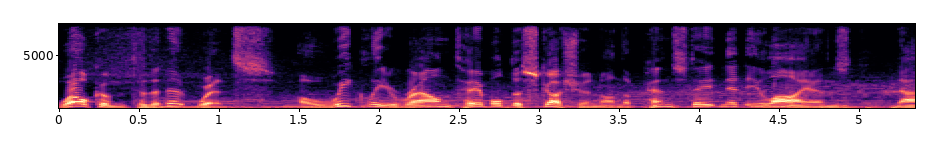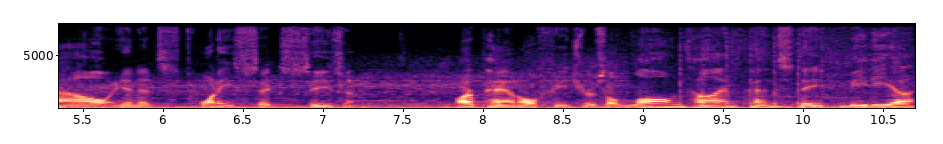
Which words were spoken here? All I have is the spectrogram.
Welcome to the Nitwits, a weekly roundtable discussion on the Penn State Nittany Lions, now in its 26th season. Our panel features a longtime Penn State media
